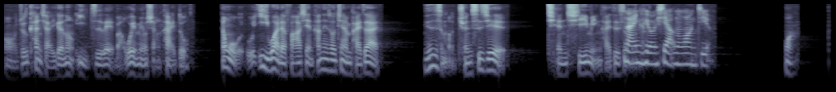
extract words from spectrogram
哦，就是看起来一个那种益智类吧，我也没有想太多。但我我意外的发现，他那时候竟然排在那是什么全世界前七名还是什么？哪一个游戏啊？我都忘记了。哇，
